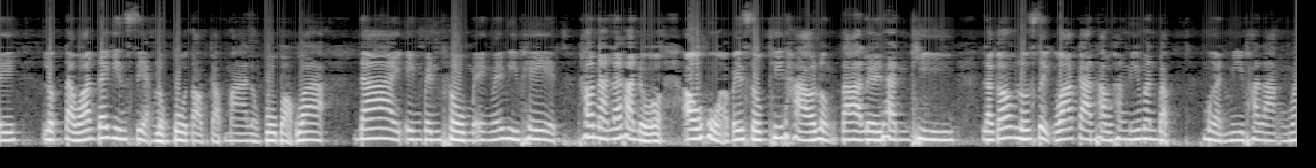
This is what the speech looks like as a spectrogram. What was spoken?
ย แต่ว่าได้ยินเสียงหลวงปู่ตอบกลับมา หลวงปู่บอกว่าได้เองเป็นพรหมเองไม่มีเพศ เท่านั้นแหละค่ะหนูเอาหัวไปซุกที่เท้าหลวงตาเลยทันที แล้วก็รู้สึกว่าการทำครั้งนี้มันแบบเหมือนมีพลังม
